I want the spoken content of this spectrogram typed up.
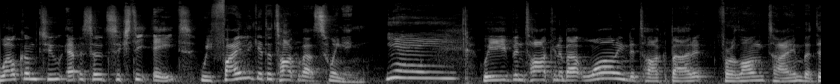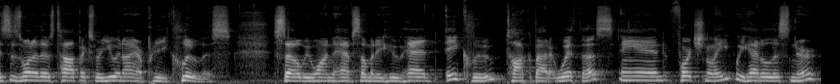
Welcome to episode 68. We finally get to talk about swinging. Yay! We've been talking about wanting to talk about it for a long time, but this is one of those topics where you and I are pretty clueless. So we wanted to have somebody who had a clue talk about it with us. And fortunately, we had a listener,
